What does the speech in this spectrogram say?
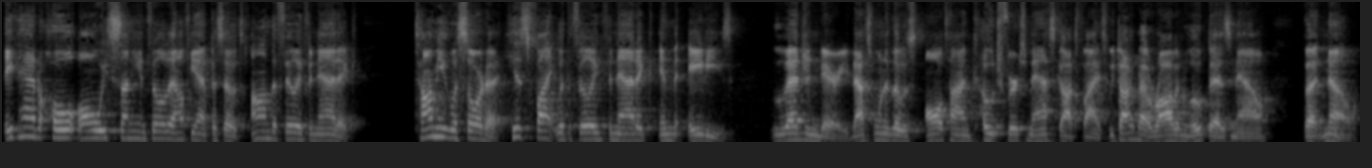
They've had a whole Always Sunny in Philadelphia episodes on the Phillie Phanatic. Tommy Lasorda, his fight with the Phillie Phanatic in the 80s, legendary. That's one of those all-time coach versus mascots fights. We talk about Robin Lopez now, but no.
